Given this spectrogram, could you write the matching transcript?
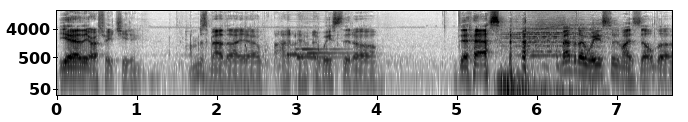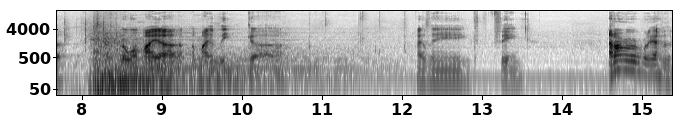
Yeah, they are straight cheating. I'm just mad that I uh, I, I, I wasted um dead ass. I'm mad that I wasted my Zelda or my uh my Link uh my Link thing. I don't remember what I got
